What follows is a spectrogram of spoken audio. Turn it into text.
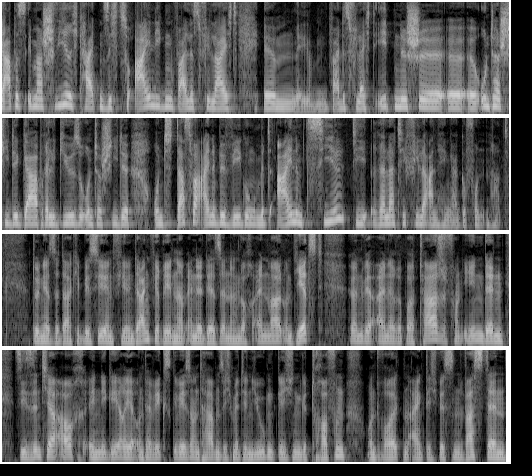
gab es immer Schwierigkeiten, sich zu einigen, weil es vielleicht, ähm, weil es vielleicht ethnische äh, Unterschiede gab, religiöse Unterschiede. Und das war eine Bewegung mit einem Ziel, die relativ viele Anhänger gefunden hat. Dunja Sadaki, bis hierhin vielen Dank. Wir reden am Ende der Sendung noch einmal. Und jetzt hören wir eine Reportage von Ihnen, denn Sie sind ja auch in Nigeria unterwegs gewesen und haben sich mit den Jugendlichen getroffen und wollten eigentlich wissen, was denn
